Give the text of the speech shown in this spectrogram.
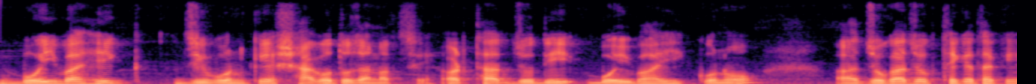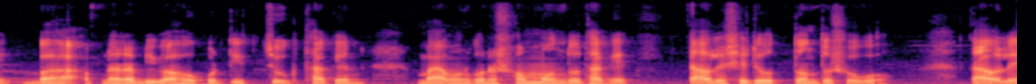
বৈবাহিক জীবনকে স্বাগত জানাচ্ছে। অর্থাৎ যদি বৈবাহিক কোনো যোগাযোগ থেকে থাকে বা আপনারা বিবাহ করতে ইচ্ছুক থাকেন বা এমন কোনো সম্বন্ধ থাকে, তাহলে সেটি অত্যন্ত শুভ। তাহলে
